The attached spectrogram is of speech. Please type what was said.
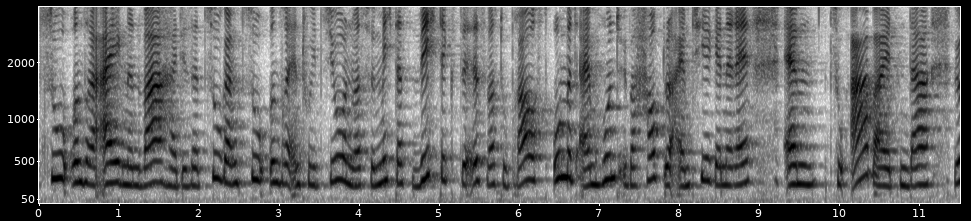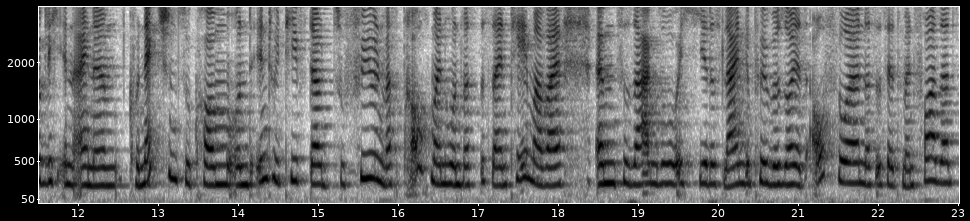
zu unserer eigenen Wahrheit, dieser Zugang zu unserer Intuition, was für mich das Wichtigste ist, was du brauchst, um mit einem Hund überhaupt oder einem Tier generell ähm, zu arbeiten, da wirklich in eine Connection zu kommen und intuitiv da zu fühlen, was braucht mein Hund, was ist sein Thema, weil ähm, zu sagen, so ich hier das Laiengepöbel soll jetzt aufhören, das ist jetzt mein Vorsatz.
